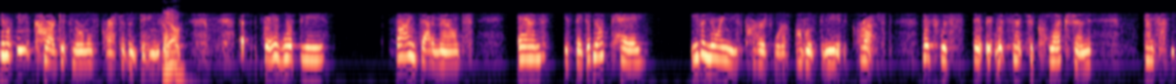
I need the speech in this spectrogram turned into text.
you know any car gets normal scratches and dings yeah. uh, they would be fined that amount, and if they did not pay, even knowing these cars were almost immediately crushed, this was it was sent to collection and some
